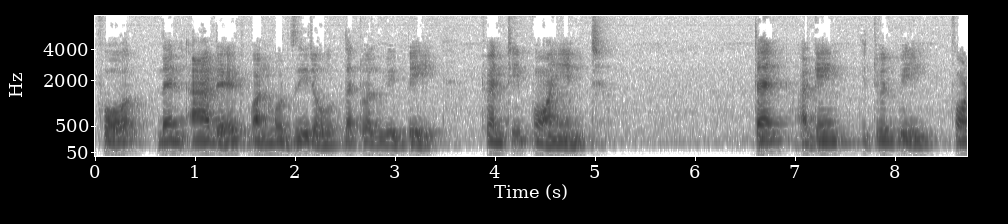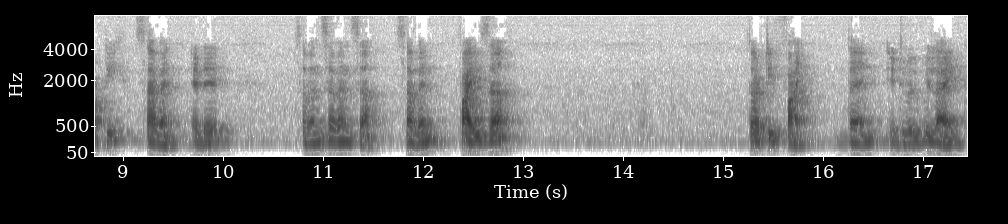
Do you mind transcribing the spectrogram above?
4 then added one more 0 that will be 20 point then again it will be 47 added 7 7s are 7 5s are 35 then it will be like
